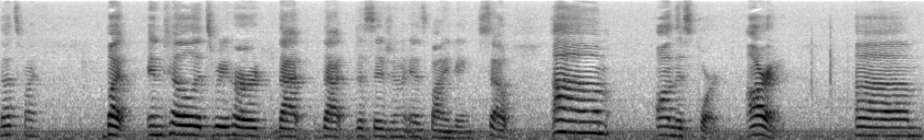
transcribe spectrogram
that's fine. But until it's reheard, that, that decision is binding, so, um, on this court, all right. Um,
